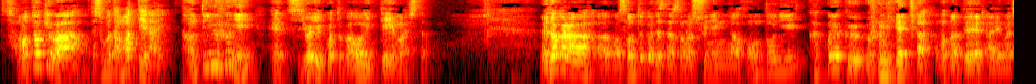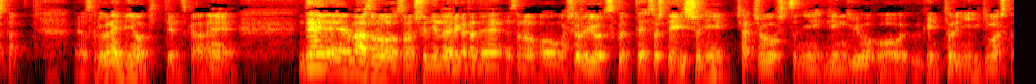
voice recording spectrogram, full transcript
その時は私も黙っていない。なんていうふうに、え強い言葉を言っていました。だから、その時はですね、その主任が本当にかっこよく 見えたものでありました。それぐらい身を切ってるんですからね。で、えまあ、その、その主任のやり方で、その、まあ、書類を作って、そして一緒に社長室に倫理を受け取りに行きました。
